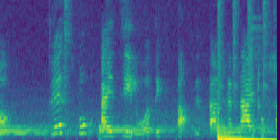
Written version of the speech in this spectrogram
อ Facebook IG หรือว่า TikTok ติดตามกันได้ทุกช่อง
